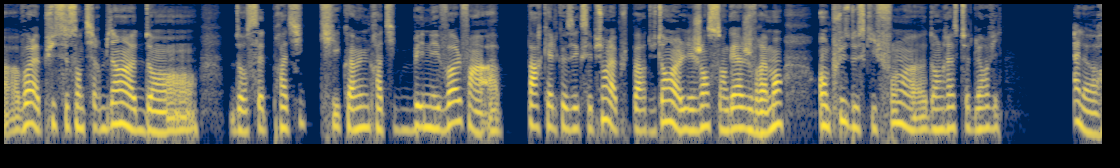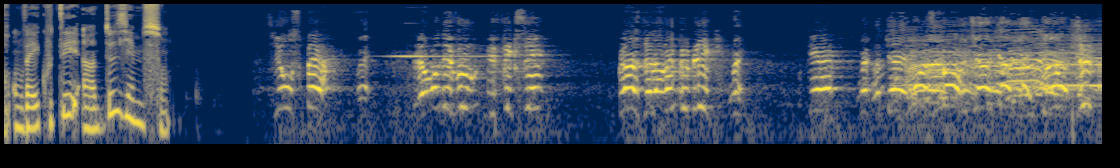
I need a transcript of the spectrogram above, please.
euh, voilà, puissent se sentir bien dans, cette pratique qui est quand même une pratique bénévole. Enfin, à par quelques exceptions, la plupart du temps, les gens s'engagent vraiment en plus de ce qu'ils font euh, dans le reste de leur vie. Alors, on va écouter un deuxième son. Si on se perd, ouais. le rendez-vous est fixé, place de la République. Ouais. Ok ouais. Ok. Croisement. Ok, ok, ok. Juste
